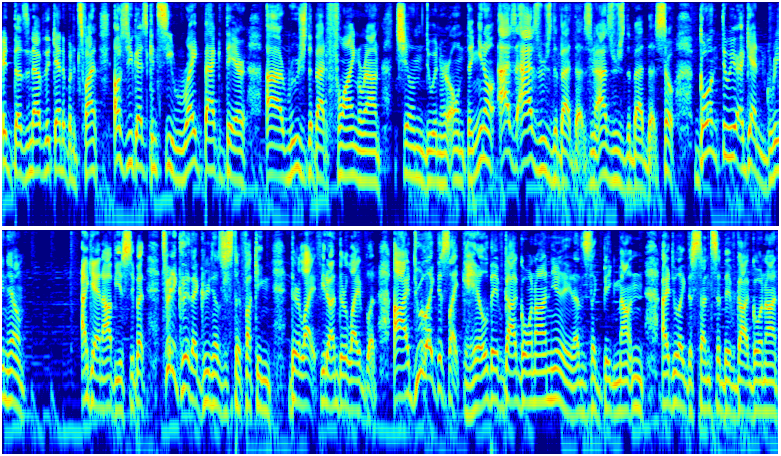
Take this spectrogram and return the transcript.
it doesn't have the cannon, but it's fine. Also, you guys can see right back there, uh, Rouge the Bat flying around, chilling, doing her own thing. You know, as as Rouge the Bat does. You know, as Rouge the Bat does. So going through here again, Green Hill again obviously but it's pretty clear that green hill's just their fucking their life you know and their lifeblood. I do like this like hill they've got going on here you know this like big mountain. I do like the sunset they've got going on.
